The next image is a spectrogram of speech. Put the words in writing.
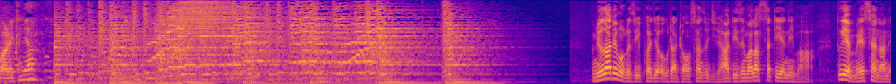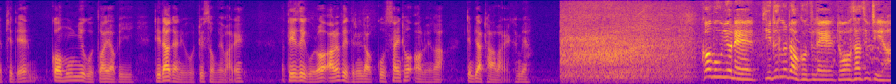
ပါတယ်ခင်ဗျာအမျိုးသားဒီမိုကရေစီအဖွဲ့ချုပ်ဥက္ကဋ္ဌဒေါအောင်ဆန်းစုကြည်ဟာဒီဇင်ဘာလ17ရက်နေ့မှာသူ့ရဲ့မဲဆန္ဒနယ်ဖြစ်တဲ့ကော်မှုမြို့ကိုတွားရောက်ပြီးဒေသခံတွေကိုတွေ့ဆုံခဲ့ပါတယ်။အသေးစိတ်ကိုတော့ RFA သတင်းတောက်ကိုစိုင်းထုံးအောင်လွင်ကတင်ပြထားပါတယ်ခင်ဗျာ ကော်မူမြို့နယ်ပြည်သူ့လွှတ်တော်ကိုယ်စားလှယ်ဒေါ်အောင်ဆန်းစုကြည်ဟာ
